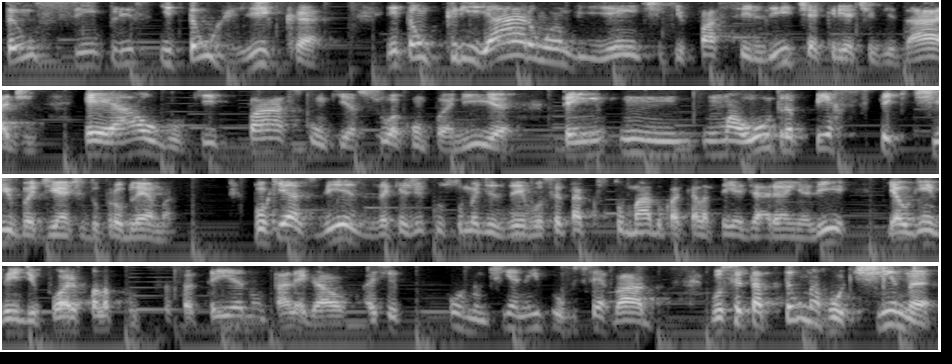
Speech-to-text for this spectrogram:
tão simples e tão rica. Então, criar um ambiente que facilite a criatividade é algo que faz com que a sua companhia tenha um, uma outra perspectiva diante do problema. Porque às vezes é que a gente costuma dizer, você está acostumado com aquela teia de aranha ali, e alguém vem de fora e fala, putz, essa teia não tá legal. Aí você, pô, não tinha nem observado. Você está tão na rotina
